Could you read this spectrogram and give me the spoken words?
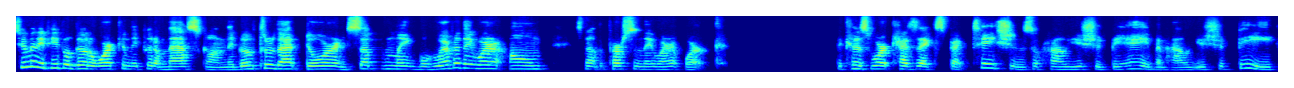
Too many people go to work and they put a mask on. They go through that door and suddenly, well, whoever they were at home, it's not the person they were at work. Because work has expectations of how you should behave and how you should be,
